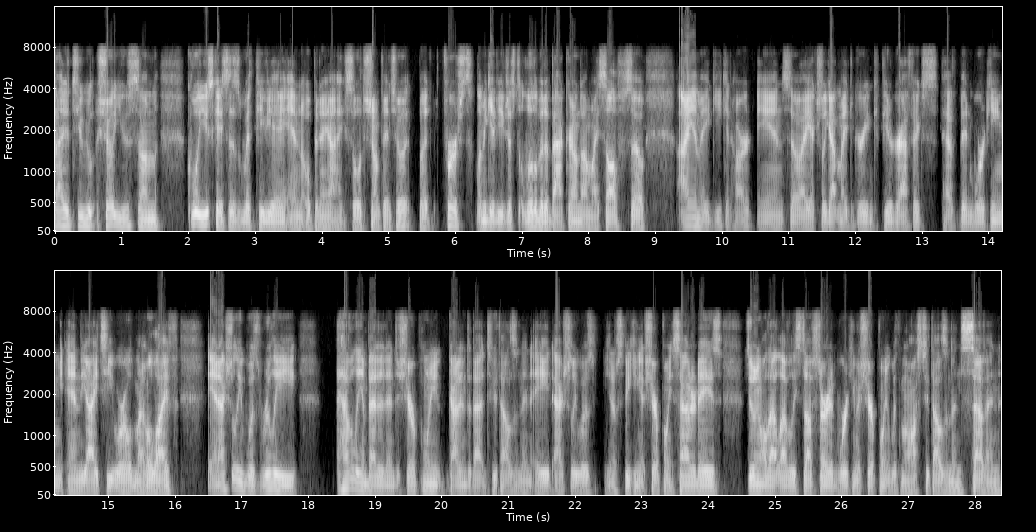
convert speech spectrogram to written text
excited to show you some cool use cases with PVA and OpenAI. So let's jump into it. But first, let me give you just a little bit of background on myself. So I am a geek at heart, and so I actually got my degree in computer graphics, have been working in the IT world my whole life, and actually was really heavily embedded into SharePoint. Got into that in 2008. Actually, was you know speaking at SharePoint Saturdays, doing all that lovely stuff. Started working with SharePoint with MOSS 2007,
